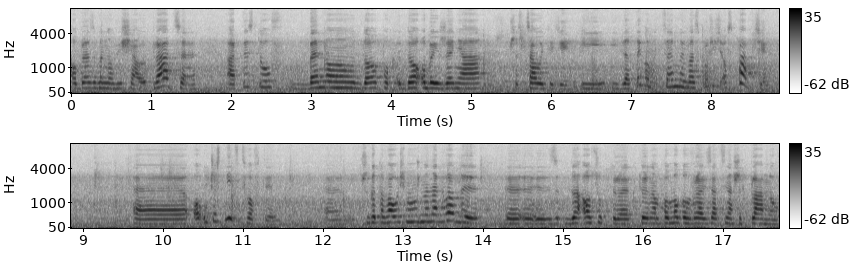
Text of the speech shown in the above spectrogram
obrazy będą wisiały. Prace artystów będą do, do obejrzenia przez cały tydzień i, i dlatego chcemy Was prosić o wsparcie, e, o uczestnictwo w tym. Przygotowałyśmy różne nagrody e, z- dla osób, które, które nam pomogą w realizacji naszych planów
